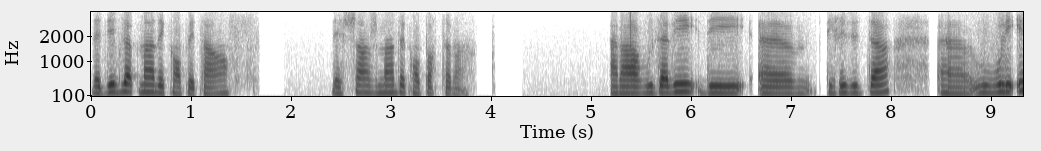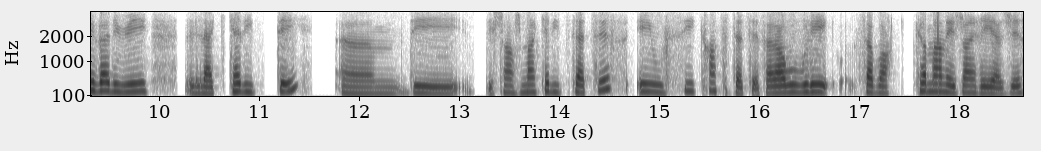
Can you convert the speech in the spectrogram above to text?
le développement des compétences, les changements de comportement. Alors, vous avez des, euh, des résultats, euh, vous voulez évaluer la qualité euh, des, des, changements qualitatifs et aussi quantitatifs. Alors, vous voulez savoir comment les gens réagissent,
